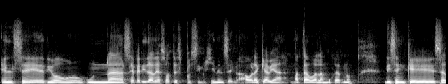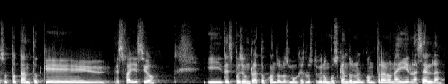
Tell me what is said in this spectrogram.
él se dio una severidad de azotes, pues imagínense ahora que había matado a la mujer, ¿no? Dicen que se azotó tanto que desfalleció y después de un rato, cuando los monjes lo estuvieron buscando, lo encontraron ahí en la celda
